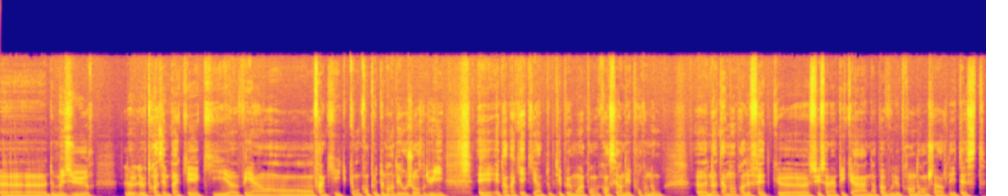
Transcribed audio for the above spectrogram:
de mesures le, troisième paquet qui euh, vient, enfin qu'on peut demander aujourd'hui, est, un paquet qui est un tout petit peu moins concerné pour nous, euh, notamment par le fait que euh, Suisse Olympique n'a pas voulu prendre en charge les tests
